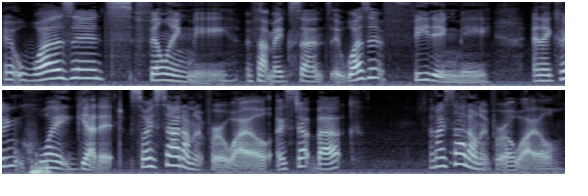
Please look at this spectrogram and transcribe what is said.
it wasn't filling me, if that makes sense. It wasn't feeding me and I couldn't quite get it. So I sat on it for a while. I stepped back and I sat on it for a while.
